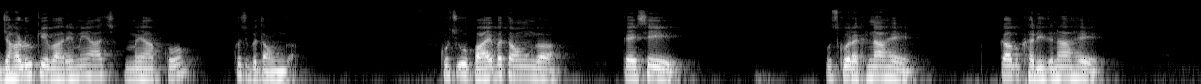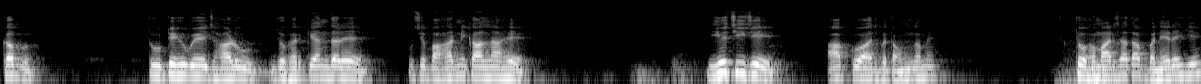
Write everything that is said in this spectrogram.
झाड़ू के बारे में आज मैं आपको कुछ बताऊँगा। कुछ उपाय बताऊँगा। कैसे उसको रखना है? कब ख़रीदना है? कब टूटे हुए झाड़ू जो घर के अंदर है, उसे बाहर निकालना है? ये चीज़ें आपको आज बताऊँगा मैं। तो हमारे साथ आप बने रहिए।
